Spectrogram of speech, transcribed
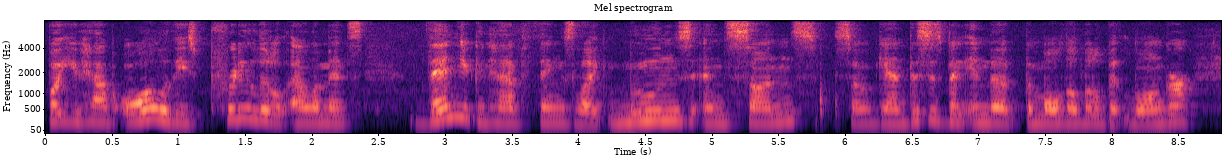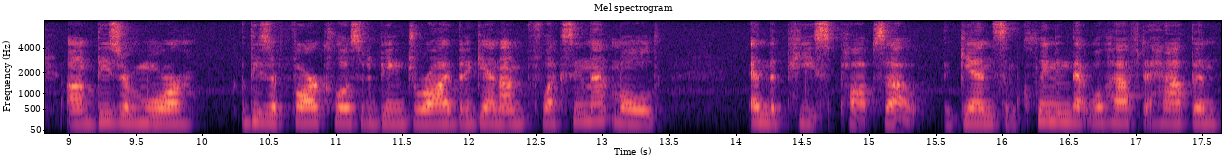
But you have all of these pretty little elements then you can have things like moons and suns. So again, this has been in the, the mold a little bit longer. Um, these are more, these are far closer to being dry, but again, I'm flexing that mold and the piece pops out. Again, some cleaning that will have to happen,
